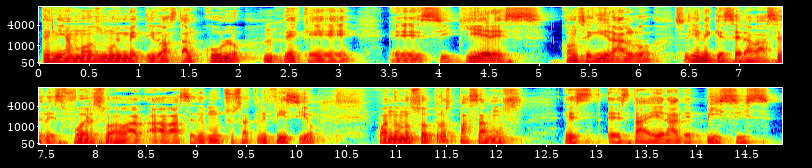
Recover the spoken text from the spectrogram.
teníamos muy metido hasta el culo de que eh, si quieres conseguir algo, tiene que ser a base de esfuerzo, a, base de mucho sacrificio. Cuando nosotros pasamos esta era de Pisces,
